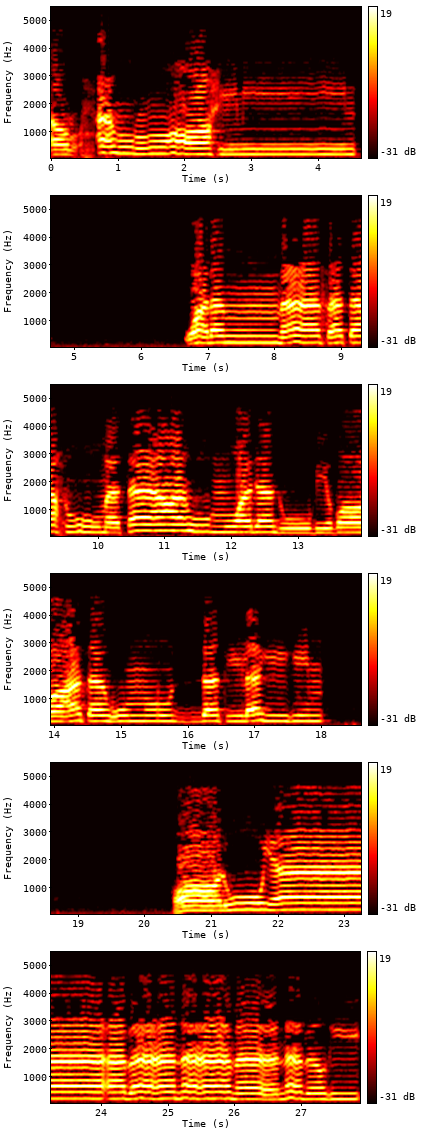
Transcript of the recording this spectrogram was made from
أرحم الراحمين. ولما فتحوا متاعهم وجدوا بضاعتهم ردت إليهم. قالوا يا ما نبغي.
